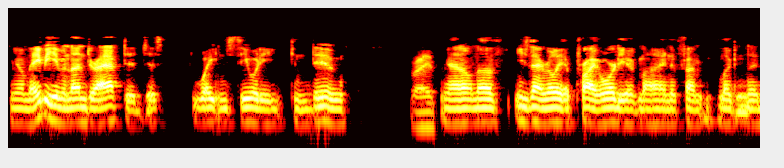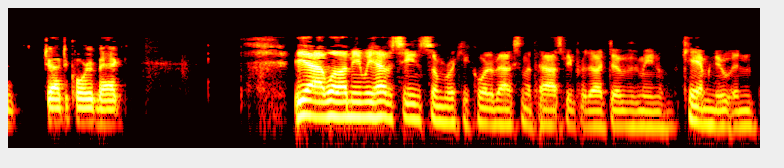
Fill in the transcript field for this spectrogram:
you know, maybe even undrafted. Just wait and see what he can do. Right. I don't know if he's not really a priority of mine if I'm looking to draft a quarterback. Yeah, well, I mean, we have seen some rookie quarterbacks in the past be productive. I mean, Cam Newton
